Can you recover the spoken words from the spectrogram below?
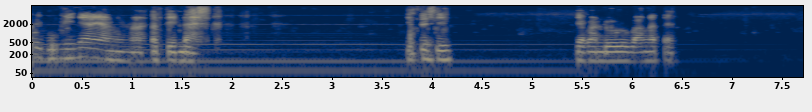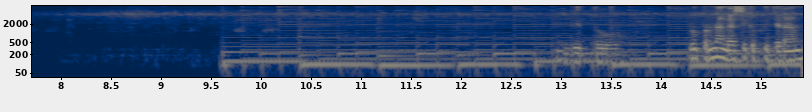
pribuminya yang tertindas itu sih zaman dulu banget ya gitu. Lu pernah gak sih kepikiran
